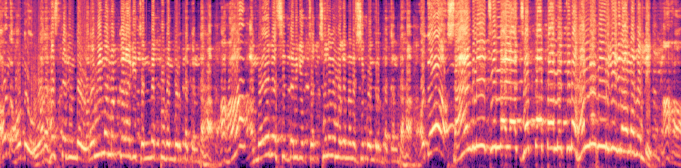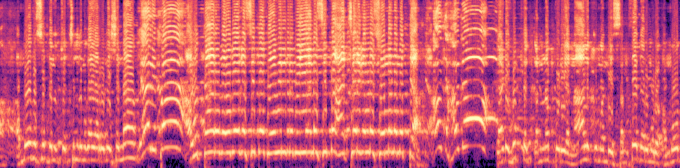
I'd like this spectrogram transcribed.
ಹೌದು ಹೌದು. ವರಹಸ್ತದಿಂದ ವರವಿನ ಮಕ್ಕಳಾಗಿ ಜನ್ಮೆತ್ತಿ ಬಂದಿರತಕ್ಕಂತಹ ಅಮೋಘ ಸಿದ್ಧನಿಗೆ ಚೊಚ್ಚಲನ ಮಗನನಿಸಿಕೊಂಡಿರತಕ್ಕಂತಹ ಹೌದು. ಸಾಂಗ್ಲಿ ಜಿಲ್ಲೆಯ ಜಪ್ಪ ತಾಲೂಕಿನ ಹೊನ್ನಬೀರ್ಗಿ ಗ್ರಾಮದಲ್ಲಿ. ಅಮೋಘ ಸಿದ್ಧನು ಚೊಚ್ಚಲದ ಮಗ ಯಾರು ರಮೇಶಣ್ಣ? ಯಾರಿಪ್ಪ? ಅವತಾರದ ಅಮೋಘ ಸಿದ್ಧ ದೇವೇಂದ್ರ ಬಿರಿಯಾಣ ಸಿದ್ಧ ಆಚಾರ್ಯಗೌಡ ಸೋಮಣ್ಣ ಮುತ್ಯ. ಕಡಿ ಹುಟ್ಟ ಕನ್ನಪ್ಪುಡಿಯ ನಾಲ್ಕು ಮಂದಿ ಸತ್ಯ ಧರ್ಮರು ಅಮೋಘ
